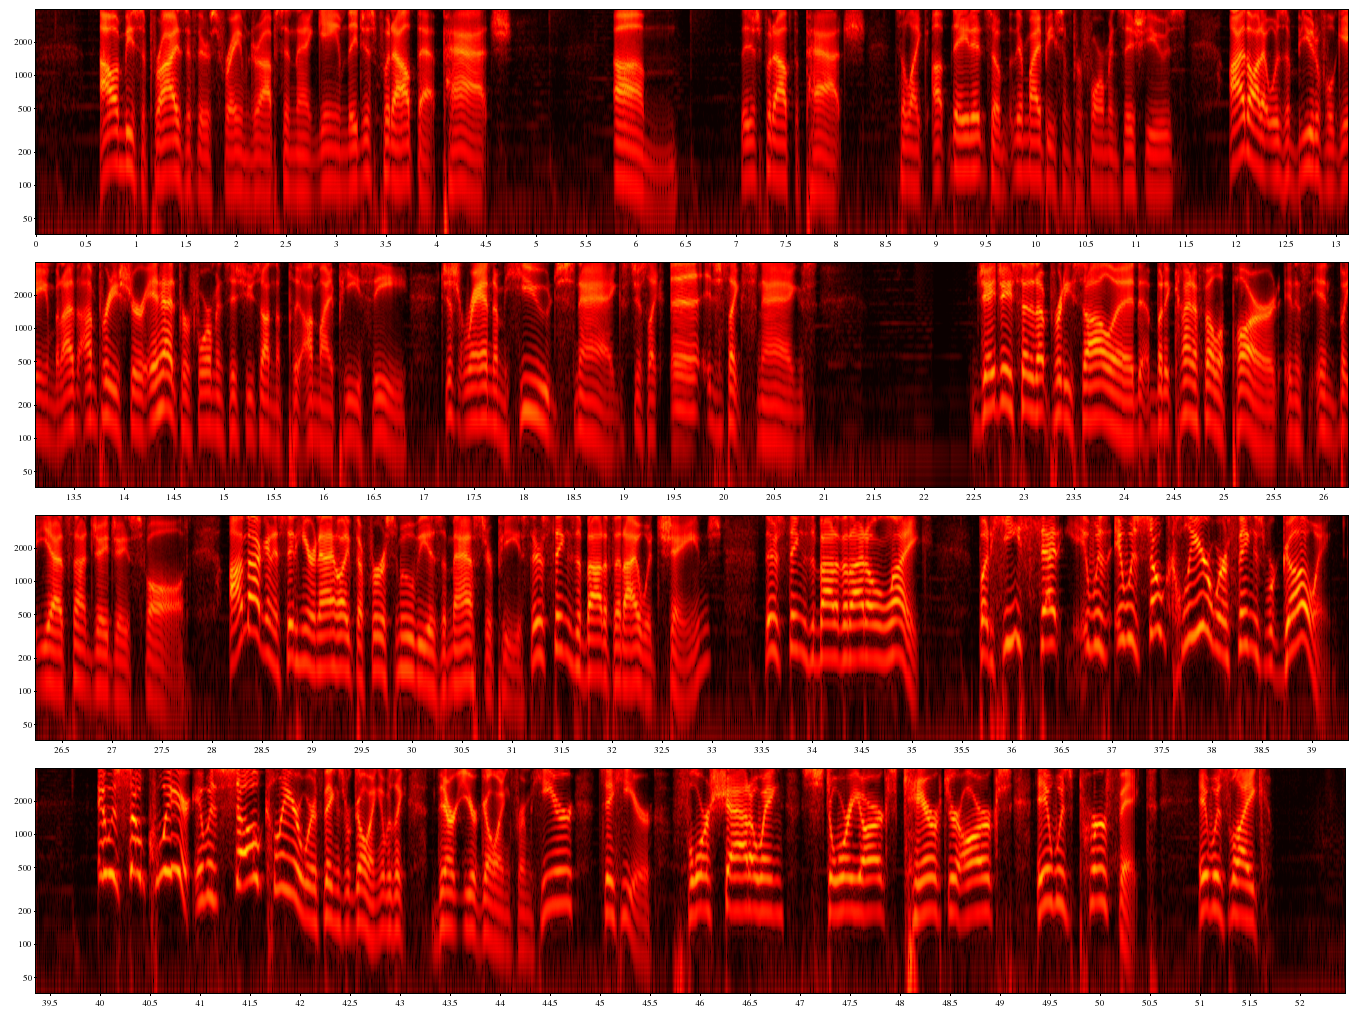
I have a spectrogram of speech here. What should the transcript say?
I would be surprised if there's frame drops in that game. They just put out that patch. Um, they just put out the patch to like update it, so there might be some performance issues. I thought it was a beautiful game, but I, am pretty sure it had performance issues on the on my PC. Just random huge snags, just like uh, just like snags. JJ set it up pretty solid, but it kind of fell apart. And it's, in, but yeah, it's not JJ's fault. I'm not going to sit here and act like the first movie is a masterpiece. There's things about it that I would change. There's things about it that I don't like. But he said it was it was so clear where things were going. It was so clear. It was so clear where things were going. It was like there you're going from here to here. Foreshadowing, story arcs, character arcs. It was perfect. It was like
